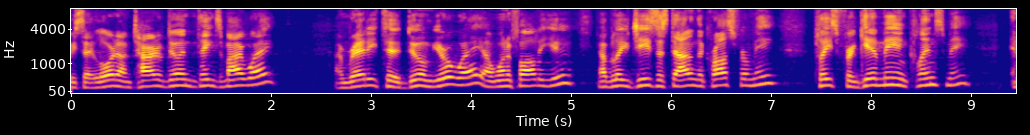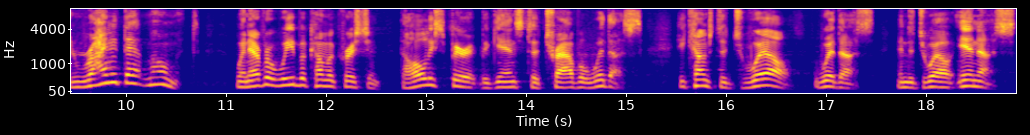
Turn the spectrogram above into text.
We say, Lord, I'm tired of doing things my way. I'm ready to do them your way. I want to follow you. I believe Jesus died on the cross for me. Please forgive me and cleanse me. And right at that moment, whenever we become a Christian, the Holy Spirit begins to travel with us. He comes to dwell with us and to dwell in us.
